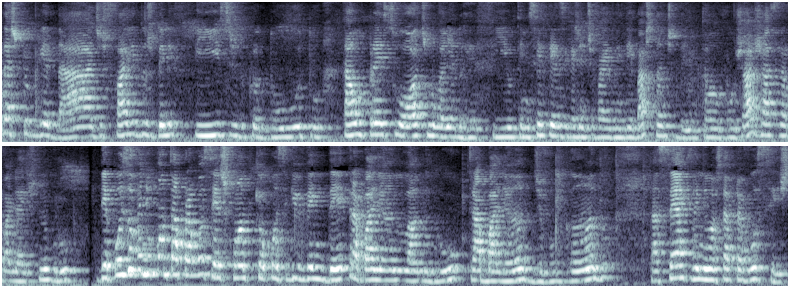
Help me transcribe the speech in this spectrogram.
das propriedades, fale dos benefícios do produto, tá um preço ótimo ganhando refil, tenho certeza que a gente vai vender bastante dele, então eu vou já já trabalhar isso no grupo. Depois eu venho contar pra vocês quanto que eu consegui vender trabalhando lá no grupo, trabalhando, divulgando, tá certo? Venho mostrar pra vocês.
